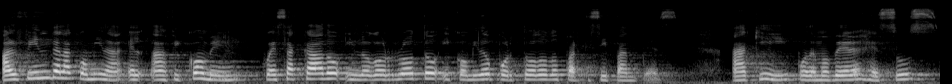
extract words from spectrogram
Al fin de la comida, el afikomen fue sacado y luego roto y comido por todos los participantes. Aquí podemos ver a Jesús,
